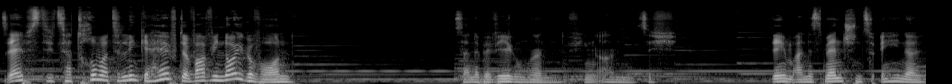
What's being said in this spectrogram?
Selbst die zertrümmerte linke Hälfte war wie neu geworden. Seine Bewegungen fingen an, sich dem eines Menschen zu ähneln,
